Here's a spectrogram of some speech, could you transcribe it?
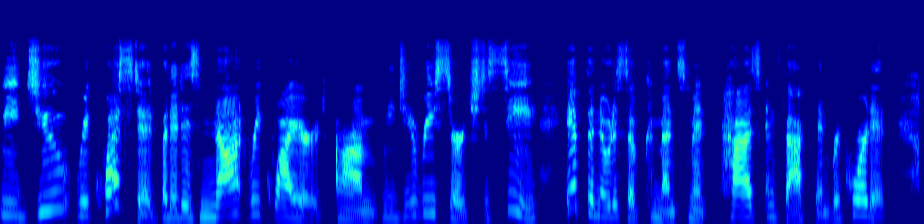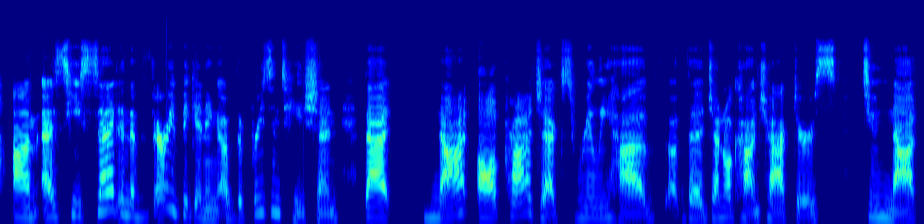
we do request it, but it is not required. Um, we do research to see if the notice of commencement has in fact been recorded. Um, as he said in the very beginning of the presentation, that not all projects really have uh, the general contractors to not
